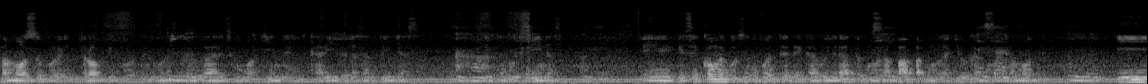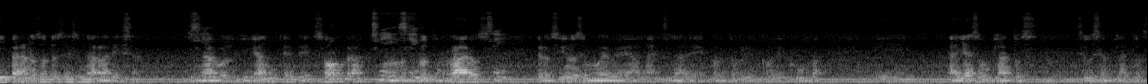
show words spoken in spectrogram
famoso por el trópico en muchos lugares, como aquí en el Caribe, las Antillas, Ajá. ok, vecinas, eh, que se come es una fuente de carbohidrato, como Sí. la papa, como la yuca, como el camote. Y para nosotros es una rareza. Es Sí. un árbol gigante de sombra, Sí, con unos frutos raros. Pero si uno se mueve a la isla de Puerto Rico, de Cuba, eh, allá son platos, se usan platos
